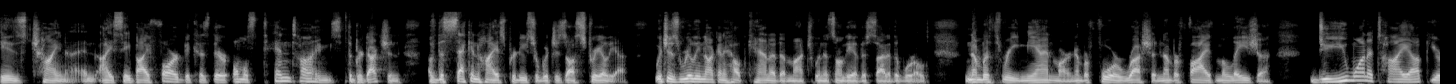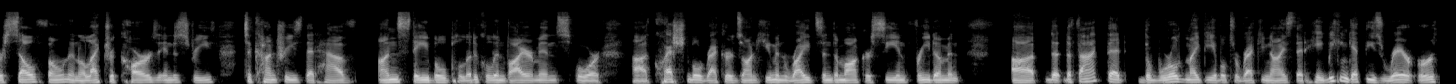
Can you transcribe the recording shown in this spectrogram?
is China. And I say by far because they're almost 10 times the production of the second highest producer, which is Australia, which is really not going to help Canada much when it's on the other side of the world. Number three, Myanmar. Number four, Russia. Number five, Malaysia. Do you want to tie up your cell phone and electric cars industries to countries that have unstable political environments or uh, questionable records on human rights and democracy and freedom and uh, the, the fact that the world might be able to recognize that, hey, we can get these rare earth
